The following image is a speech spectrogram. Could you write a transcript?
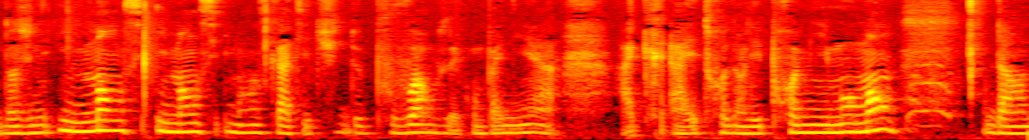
dans une immense, immense, immense gratitude de pouvoir vous accompagner à, être dans les premiers moments, dans,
